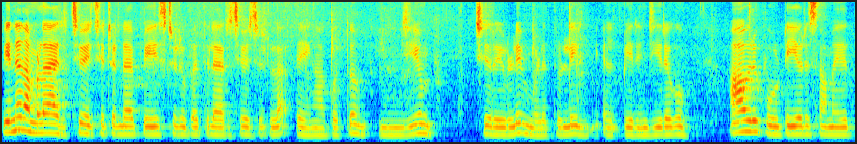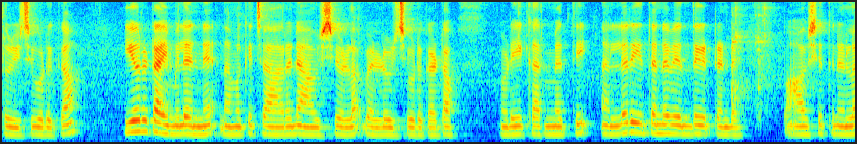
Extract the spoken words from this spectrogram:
പിന്നെ നമ്മൾ അരച്ച് വെച്ചിട്ടുണ്ട് പേസ്റ്റ് രൂപത്തിൽ അരച്ച് വെച്ചിട്ടുള്ള തേങ്ങാക്കൊത്തും ഇഞ്ചിയും ചെറിയുള്ളിയും വെളുത്തുള്ളിയും പെരിഞ്ചീരകവും ആ ഒരു കൂട്ടി ഈ ഒരു സമയത്ത് ഒഴിച്ചു കൊടുക്കാം. ഈ ഒരു ടൈമിൽ തന്നെ നമുക്ക് ചാറിന് ആവശ്യമുള്ള വെള്ളം ഒഴിച്ചു കൊടുക്കാം കേട്ടോ. നമ്മുടെ ഈ കർമ്മത്തി നല്ല രീതിയിൽ തന്നെ വെന്ത് കിട്ടണ്ടേ? അപ്പോൾ ആവശ്യത്തിനുള്ള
